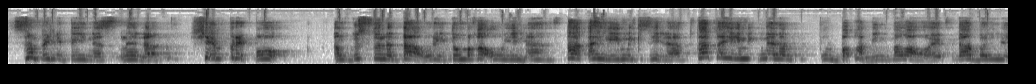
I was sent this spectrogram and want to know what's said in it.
sa Pilipinas na lang. Siyempre po, ang gusto ng tao rito makauwi na. Tatahimik sila. Tatahimik na lang po ba kaming mga OFW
